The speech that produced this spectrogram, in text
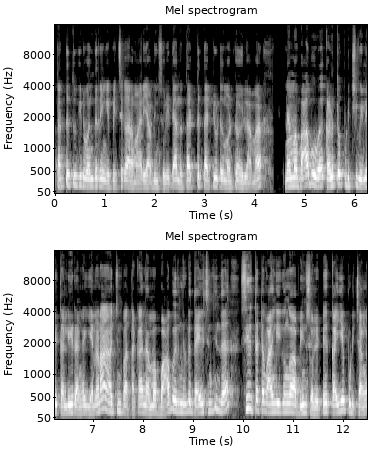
தட்டு தூக்கிட்டு வந்துடுறீங்க பிச்சைக்கார மாதிரி அப்படின்னு சொல்லிட்டு அந்த தட்டு தட்டி விட்டது மட்டும் இல்லாமல் நம்ம பாபுவை கழுத்தை பிடிச்சி வெளியே தள்ளிடுறாங்க. என்னடா ஆச்சுன்னு பார்த்தாக்கா நம்ம பாபு இருந்துக்கிட்டு தயவு செஞ்சு இந்த சீர்தட்டை வாங்கிக்கோங்க அப்படின்னு சொல்லிட்டு கையை பிடிச்சாங்க.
